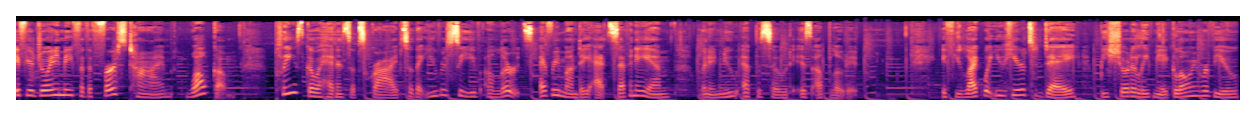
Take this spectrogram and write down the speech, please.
If you're joining me for the first time, welcome. Please go ahead and subscribe so that you receive alerts every Monday at 7 a.m. when a new episode is uploaded. If you like what you hear today, be sure to leave me a glowing review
